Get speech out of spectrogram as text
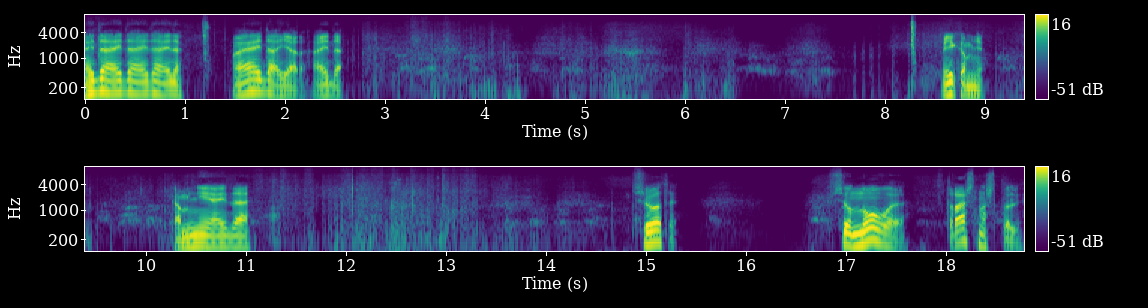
Айда, айда, айда, айда. Айда, Яра, айда. Иди ко мне. Ко мне, айда. Чё ты? Все новое. Страшно, что ли?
